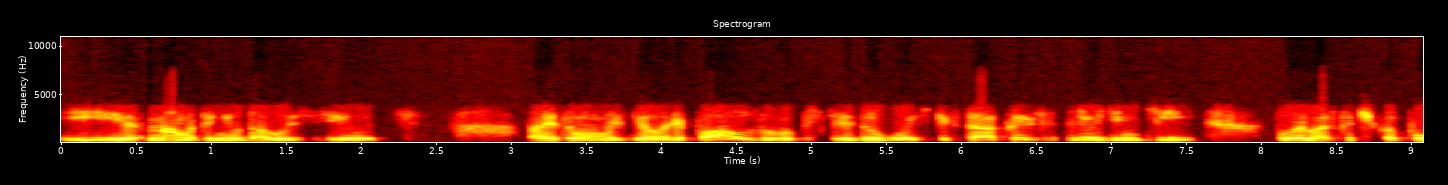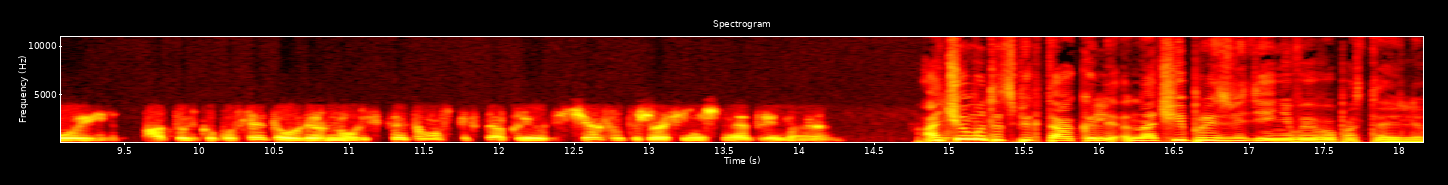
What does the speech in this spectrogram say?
и нам это не удалось сделать. Поэтому мы сделали паузу, выпустили другой спектакль легенький «Пой, ласточка, пой», а только после этого вернулись к этому спектаклю, и вот сейчас вот уже финишная прямая. О чем этот спектакль? На чьи произведения вы его поставили?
